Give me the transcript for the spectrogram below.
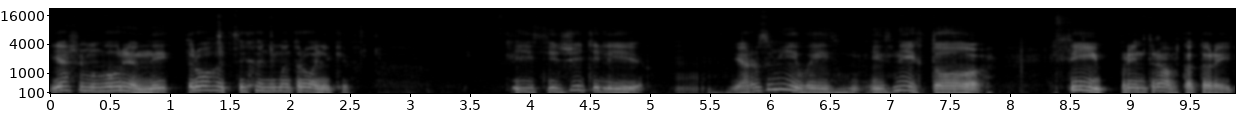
Я ж йому говорив, не трогай цих аніматроніків. І ці жителі. Я розумію, ви із, із них, то цей принтрав, який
